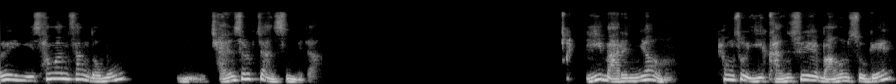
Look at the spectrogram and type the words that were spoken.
이 상황상 너무 음, 자연스럽지 않습니다. 이 말은요, 평소 이 간수의 마음 속에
